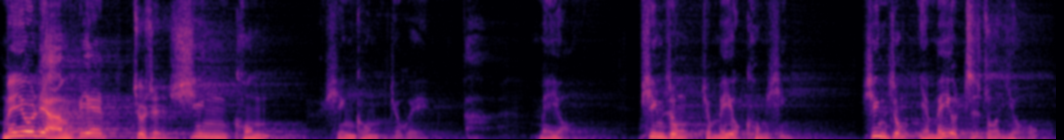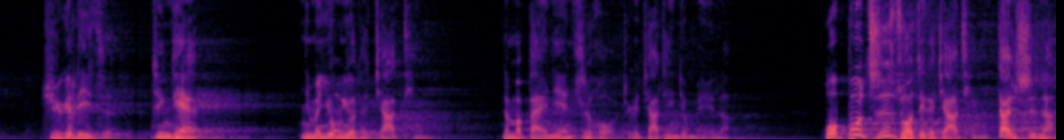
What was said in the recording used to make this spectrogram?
没有两边就是心空，心空就会啊没有，心中就没有空性。心中也没有执着有。举个例子，今天你们拥有的家庭，那么百年之后这个家庭就没了。我不执着这个家庭，但是呢，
